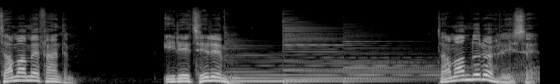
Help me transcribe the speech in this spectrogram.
Tamam efendim. İletirim. Tamamdır öyleyse.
